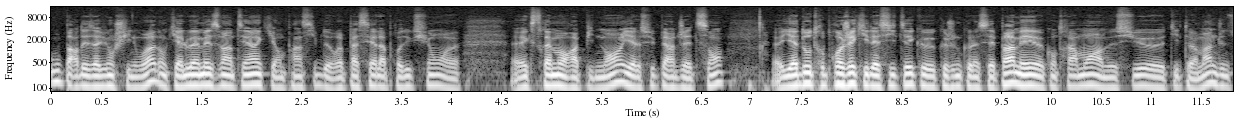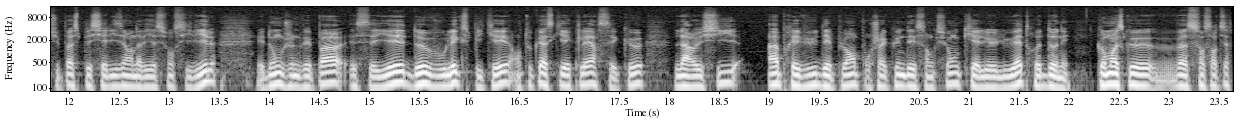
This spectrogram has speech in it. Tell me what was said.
ou par des avions chinois. Donc il y a le MS-21 qui en principe devrait passer à la production euh, extrêmement rapidement, il y a le Superjet 100, euh, il y a d'autres projets qu'il a cités que, je ne connaissais pas, mais contrairement à M. Tilterman, je ne suis pas spécialisé en aviation civile et donc je ne vais pas essayer de vous l'expliquer. En tout cas, ce qui est clair, c'est que la Russie a prévu des plans pour chacune des sanctions qui allaient lui être données. Comment est-ce que va s'en sortir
